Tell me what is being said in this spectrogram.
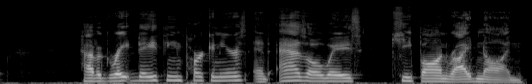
Have a great day, theme parkineers, and as always, keep on riding on.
